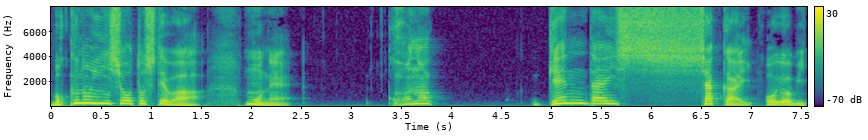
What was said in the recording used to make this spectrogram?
僕の印象としては、もうね、この現代史社会及び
